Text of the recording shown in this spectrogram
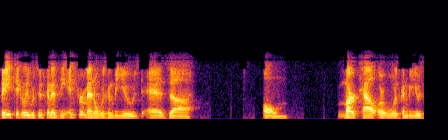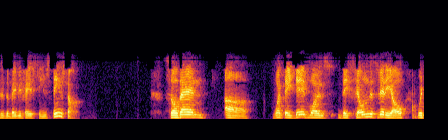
basically was just gonna the instrumental was gonna be used as uh um Martel or was going to be used as the babyface team's theme song. So then uh, what they did was they filmed this video, which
